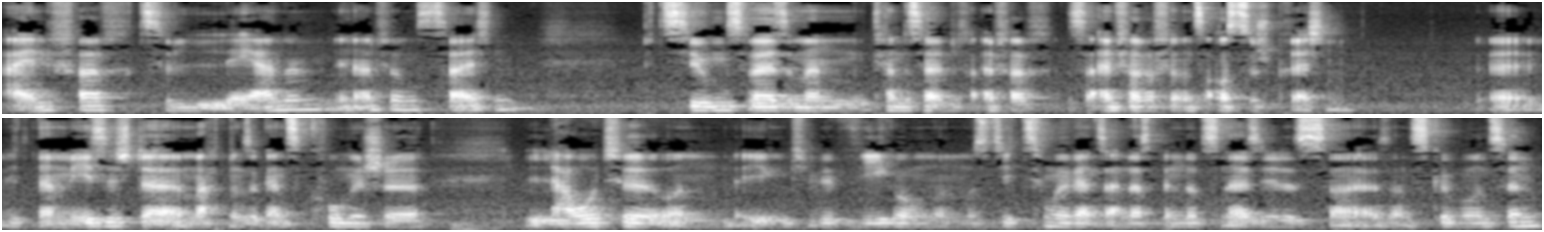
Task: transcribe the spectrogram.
einfach zu lernen, in Anführungszeichen. Beziehungsweise man kann es halt einfach, es ist einfacher für uns auszusprechen. Äh, Vietnamesisch, da macht man so ganz komische Laute und irgendwie Bewegungen und muss die Zunge ganz anders benutzen, als wir das äh, sonst gewohnt sind.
